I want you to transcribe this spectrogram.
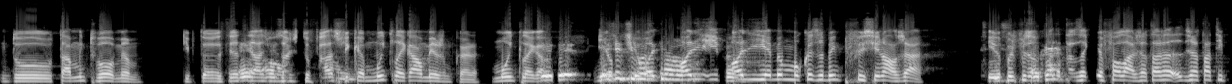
do tá muito boa mesmo. Tipo, as identidades É, visuais que tu fazes fica muito legal mesmo, cara. Muito legal. E eu eu- e, olha, e é mesmo uma coisa bem profissional já. E depois, por exemplo, quero- estás aqui a falar, já está já tá, tipo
